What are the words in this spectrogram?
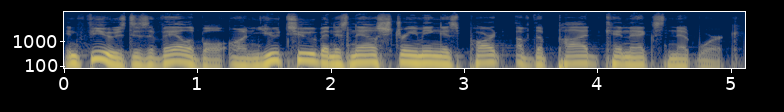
Infused is available on YouTube and is now streaming as part of the Pod Connects network.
